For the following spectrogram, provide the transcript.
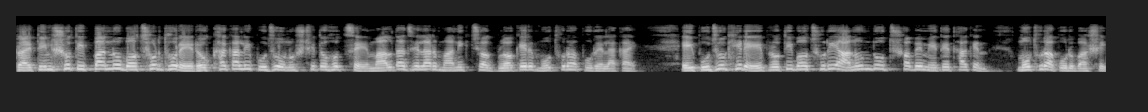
প্রায় তিনশো তিপ্পান্ন বছর ধরে রক্ষাকালী পুজো অনুষ্ঠিত হচ্ছে মালদা জেলার মানিকচক ব্লকের মথুরাপুর এলাকায়। এই পুজো ঘিরে প্রতি বছরই আনন্দ উৎসবে মেতে থাকেন মথুরাপুরবাসী।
